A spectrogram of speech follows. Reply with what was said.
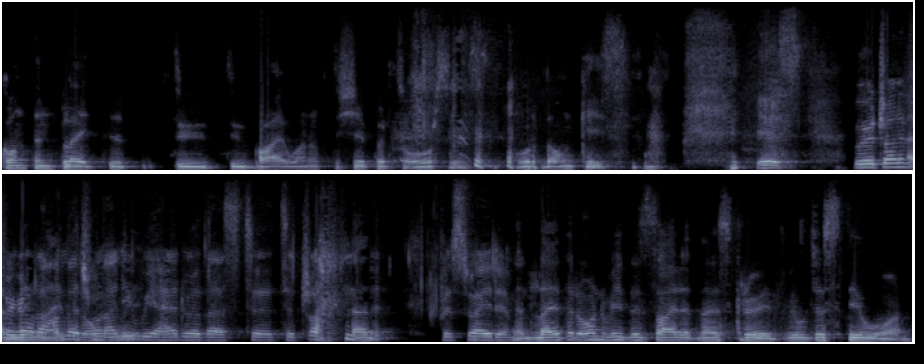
contemplated to to buy one of the shepherd's horses or donkeys. yes, we were trying to figure out how much money we, we, had with us to to try and, and, persuade him. And later on, we decided, no, screw it, we'll just steal one.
